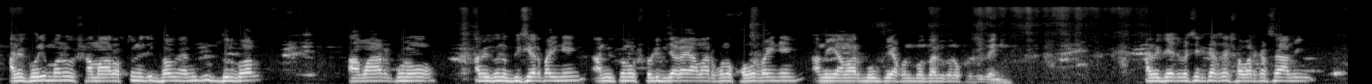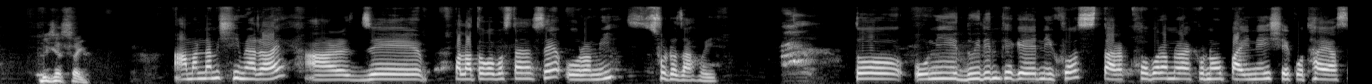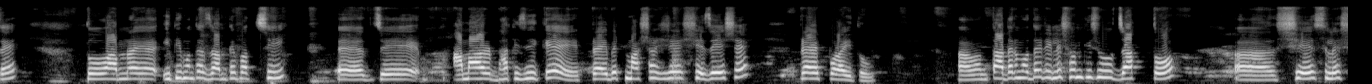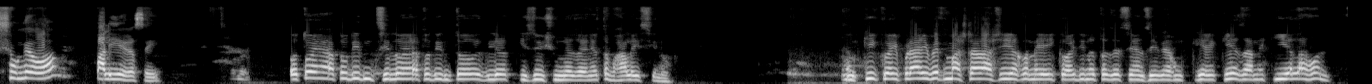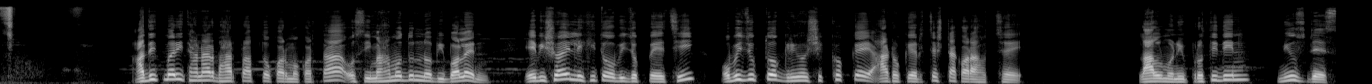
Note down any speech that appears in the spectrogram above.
আমি গরিব মানুষ আমার অর্থনৈতিকভাবে আমি খুব দুর্বল। আমার কোনো আমি কোনো বিচার পাই নাই। আমি কোনো সঠিক জায়গায় আমার কোনো খবর পাই নাই। আমি আমার বউকে এখন পর্যন্ত আমি কোনো খুঁজি পাইনি। আমি দেশবাসীর কাছে সবার কাছে আমি বিশেষ চাই। আমার নাম সীমা রায়। আর যে পলাতক অবস্থা আছে ওর আমি ছোট যা হই তো উনি দুই দিন থেকে নিখোঁজ। তার খবর আমরা এখনও পাইনি সে কোথায় আছে। তো আমরা ইতিমধ্যে জানতে পাচ্ছি যে আমার ভাতিজিকে প্রাইভেট মাস্টার হিসেবে সেজে এসে প্রাইভেট পড়াইতো। তাদের মধ্যে রিলেশন কিছু জাগতো সে ছেলের সঙ্গেও পালিয়ে গেছে। ও তো এতদিন ছিল, এতদিন তো এগুলো কিছুই শুনে যায় না তো ভালোই ছিল। কি কই প্রাইভেট মাস্টার আসি এখন, এই কয়দিনও তো যে চেঞ্জ হইবে এখন কে কে জানে কি এলা হল আদিতমারি থানার ভারপ্রাপ্ত কর্মকর্তা ওসি মাহমুদুল নবী বলেন, এ বিষয়ে লিখিত অভিযোগ পেয়েছি, অভিযুক্ত গৃহশিক্ষককে আটকের চেষ্টা করা হচ্ছে। লালমণি প্রতিদিন, নিউজ ডেস্ক।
